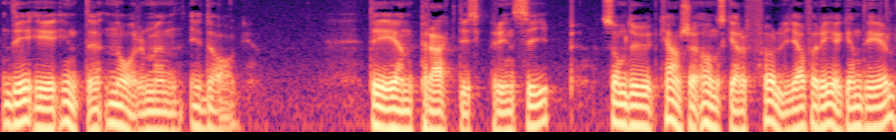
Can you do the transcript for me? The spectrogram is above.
det är inte normen idag. Det är en praktisk princip som du kanske önskar följa för egen del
